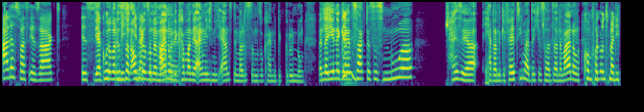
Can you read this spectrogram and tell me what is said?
Alles, was ihr sagt, ist. Ja, gut, aber das ist dann auch wieder so eine Meinung, die kann man ja eigentlich nicht ernst nehmen, weil das ist dann so keine Begründung. Wenn derjenige jetzt sagt, das ist nur Scheiße, ja, ja, dann gefällt es ihm halt nicht, ist halt seine Meinung. Kommt von uns mal die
